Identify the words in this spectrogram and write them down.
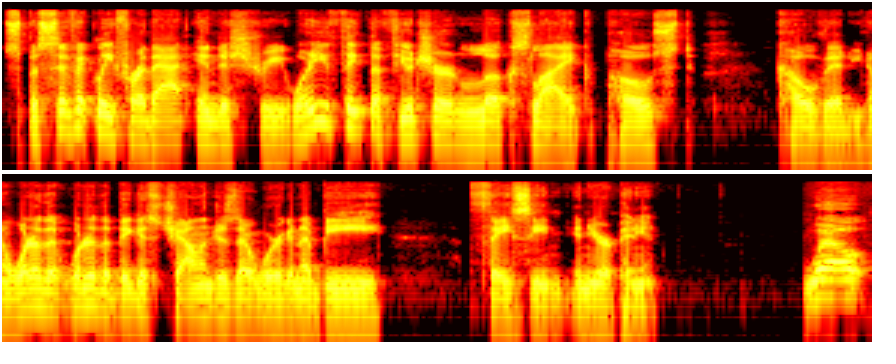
specifically for that industry, what do you think the future looks like post COVID? You know, what are the what are the biggest challenges that we're going to be facing in your opinion? Well,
